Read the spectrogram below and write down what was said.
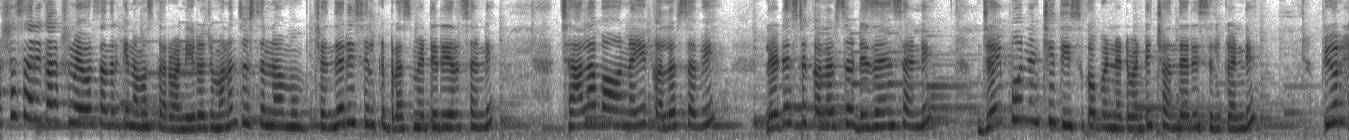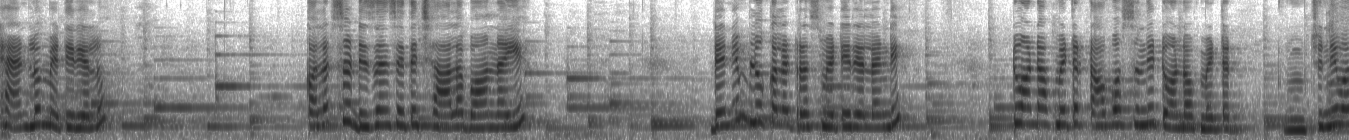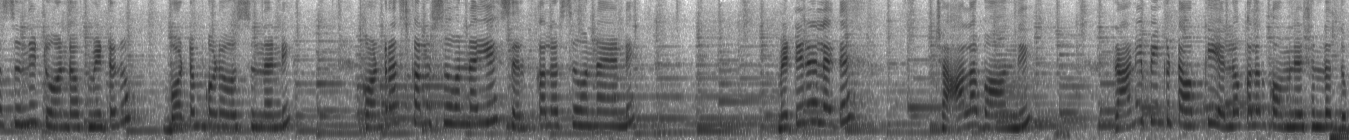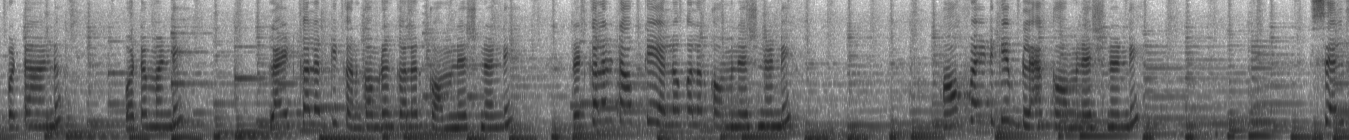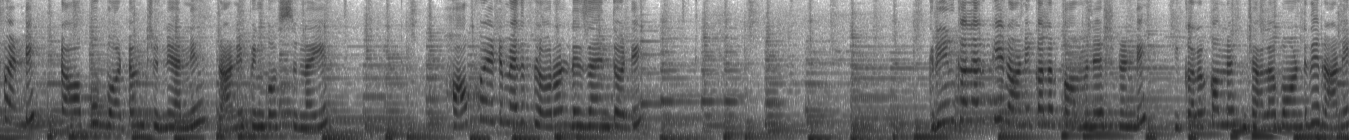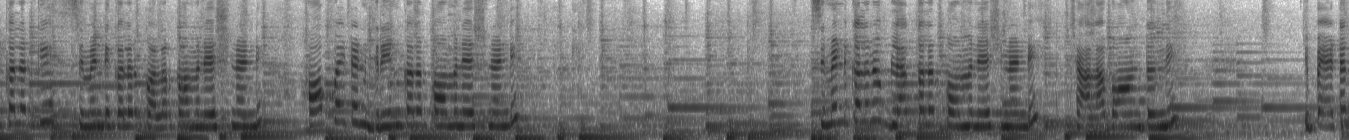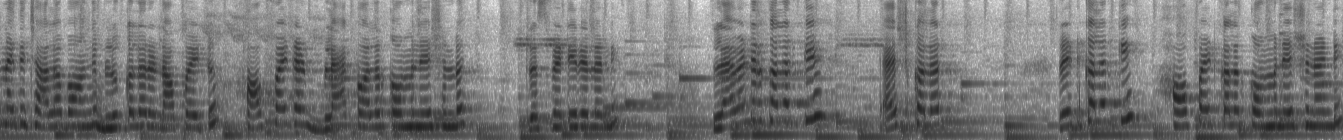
Harsha sari collection viewers అందరికీ నమస్కారం అండి. ఈరోజు మనం చూస్తున్నాము చందేరి సిల్క్ డ్రెస్ మెటీరియల్స్ అండి. చాలా బాగున్నాయి కలర్స్ అవి. లేటెస్ట్ కలర్స్ డిజైన్స్ అండి. జైపూర్ నుంచి తీసుకోబడినటువంటి చందేరి సిల్క్ అండి. Pure handloom material. Colours designs అయితే చాలా బాగున్నాయి. Denim blue colour dress material అండి. Two and half metre top వస్తుంది two and half metre chunni వస్తుంది two and half metre. Bottom కూడా వస్తుందండి. కాంట్రాస్ట్ కలర్స్ ఉన్నాయి సెల్ఫ్ కలర్స్ ఉన్నాయండి. మెటీరియల్ అయితే చాలా బాగుంది. రాణి పింక్ టాప్కి ఎల్లో కలర్ కాంబినేషన్లో దుప్పట్టా అండ్. బాటమ్ అండి. లైట్ కలర్కి కనకాంబరం కలర్ కాంబినేషన్ అండి. రెడ్ కలర్ టాప్కి ఎల్లో కలర్ కాంబినేషన్ అండి. హాఫ్ వైట్కి బ్లాక్ కాంబినేషన్ అండి. సెల్ఫ్ అండి టాప్ బాటమ్ చున్నీ అన్ని రాణి పింక్ వస్తున్నాయి. హాఫ్ వైట్ మీద ఫ్లోరల్ డిజైన్ తోటి. గ్రీన్ కలర్కి రాణి కలర్ కాంబినేషన్ అండి. ఈ కలర్ కాంబినేషన్ చాలా బాగుంటుంది. రాణి కలర్కి సిమెంట్ కలర్ కలర్ కాంబినేషన్ అండి. Half white and green colour combination అండి. Cement colour black colour combination అండి. చాలా బాగుంటుంది. ఈ ప్యాటర్న్ అయితే చాలా బాగుంది. Blue colour and half white. Half white and black colour కాంబినేషన్లో డ్రెస్ మెటీరియల్ అండి. లెవెండర్ కలర్కి యాష్ కలర్ రెడ్ కలర్కి హాఫ్ వైట్ కలర్ కాంబినేషన్ అండి.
